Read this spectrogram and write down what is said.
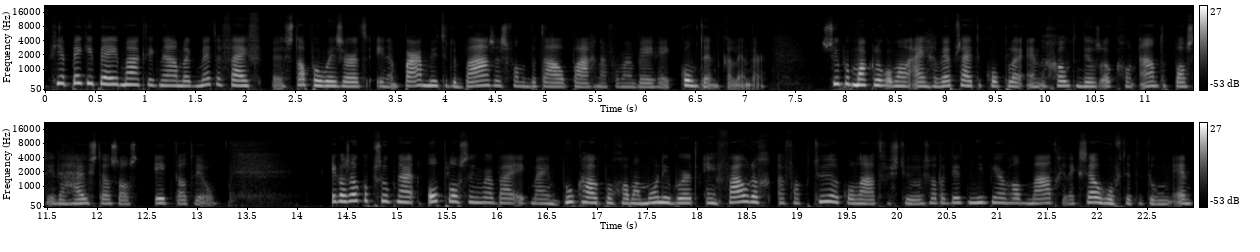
Via PeggyPay maakte ik namelijk met de 5 uh, stappen wizard in een paar minuten de basis van de betaalpagina voor mijn BV Content Kalender. Super makkelijk om aan mijn eigen website te koppelen en grotendeels ook gewoon aan te passen in de huisstijl zoals ik dat wil. Ik was ook op zoek naar een oplossing waarbij ik mijn boekhoudprogramma Moneybird eenvoudig eh, facturen kon laten versturen, zodat ik dit niet meer handmatig in Excel hoefde te doen. En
